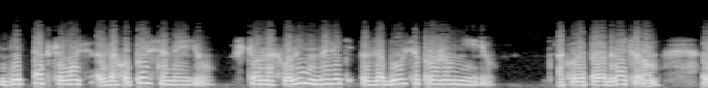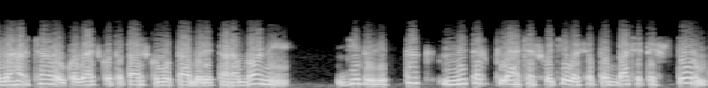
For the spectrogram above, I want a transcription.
дід так чомусь захопився нею, що на хвилину навіть забувся про жовнірів. А коли перед вечором загарчали в козацько-татарському таборі тарабани, дідові так нетерпляче схотілося побачити штурм,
